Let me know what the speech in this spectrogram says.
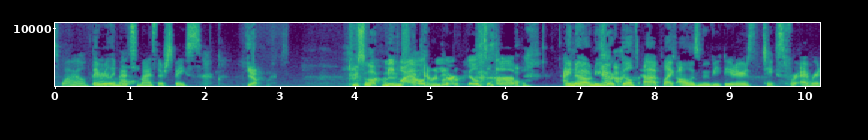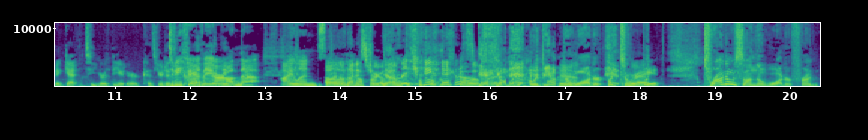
It's wild. They really maximize their space. yep. Who's up? next? I Meanwhile, can't New. York builds up. I know New Yeah. York builds up like all those movie theaters takes forever to get to your theater because you're just to be fair, they are on that island, so I Oh, don't know that how is far true. down they can go. Oh, yeah, it would be underwater, but, to, right. but Toronto's on the waterfront.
